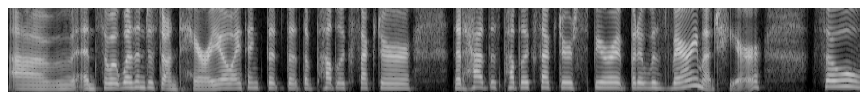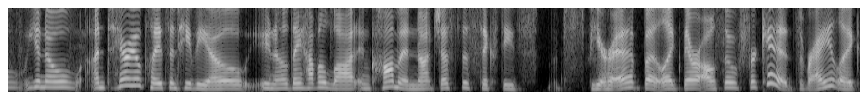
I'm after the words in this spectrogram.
um, and so it wasn't just Ontario, I think, that, that the public sector that had this public sector spirit, but it was very much here. So, you know, Ontario Place and TVO, you know, they have a lot in common, not just the 60s spirit, but like they're also for kids, right? Like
